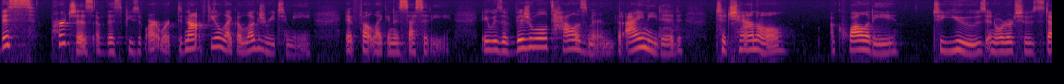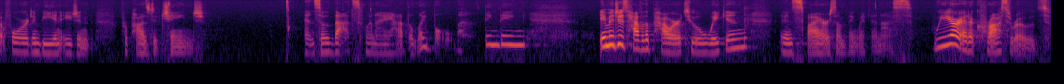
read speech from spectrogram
this purchase of this piece of artwork did not feel like a luxury to me. It felt like a necessity. It was a visual talisman that I needed to channel a quality to use in order to step forward and be an agent for positive change. And so that's when I had the light bulb. Ding, ding. Images have the power to awaken and inspire something within us. We are at a crossroads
